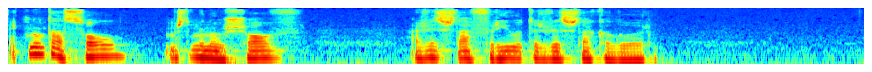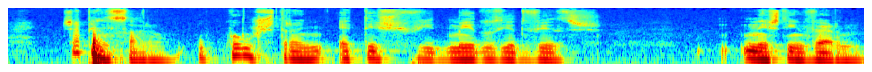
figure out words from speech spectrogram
É que não está sol, mas também não chove. Às vezes está frio, outras vezes está calor. Já pensaram o quão estranho é ter chovido meia dúzia de vezes neste inverno,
